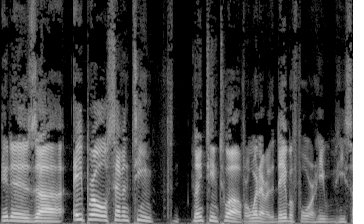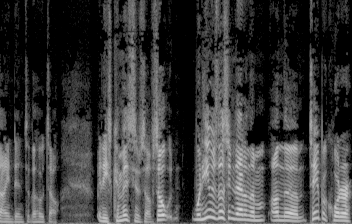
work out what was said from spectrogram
it is uh, April seventeenth, 1912 or whatever, the day before he he signed into the hotel, and he's convincing himself. So when he was listening to that on the on the tape recorder,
